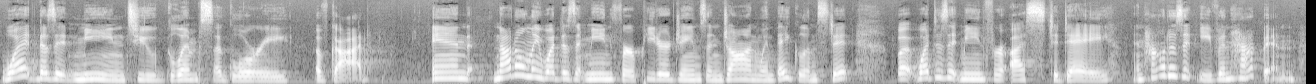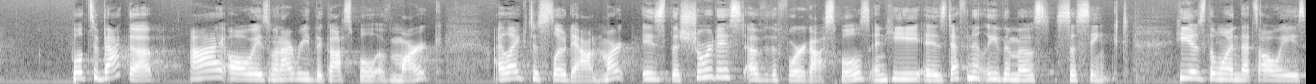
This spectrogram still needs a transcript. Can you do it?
what does it mean to glimpse a glory of God? And not only what does it mean for Peter, James, and John when they glimpsed it, but what does it mean for us today? And how does it even happen? Well, to back up, I always, when I read the Gospel of Mark, I like to slow down. Mark is the shortest of the four Gospels, and he is definitely the most succinct. He is the one that's always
